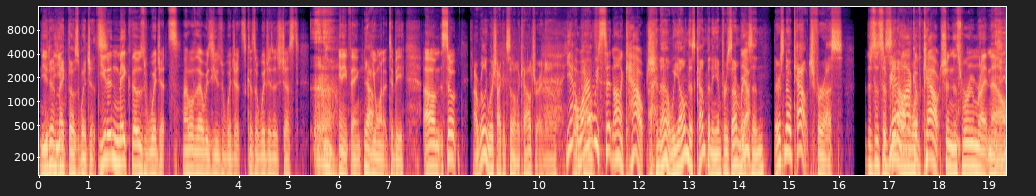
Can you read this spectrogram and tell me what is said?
You, didn't make those widgets. You didn't make those widgets. I love they always use widgets because a widget is just anything Yeah. you want it to be. Um, so I really wish I could sit on a couch right now. yeah, why are have- we sitting on a couch? I know we own this company, and for some Yeah. reason, there's no couch for us. There's a severe lack of couch in this room right now,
